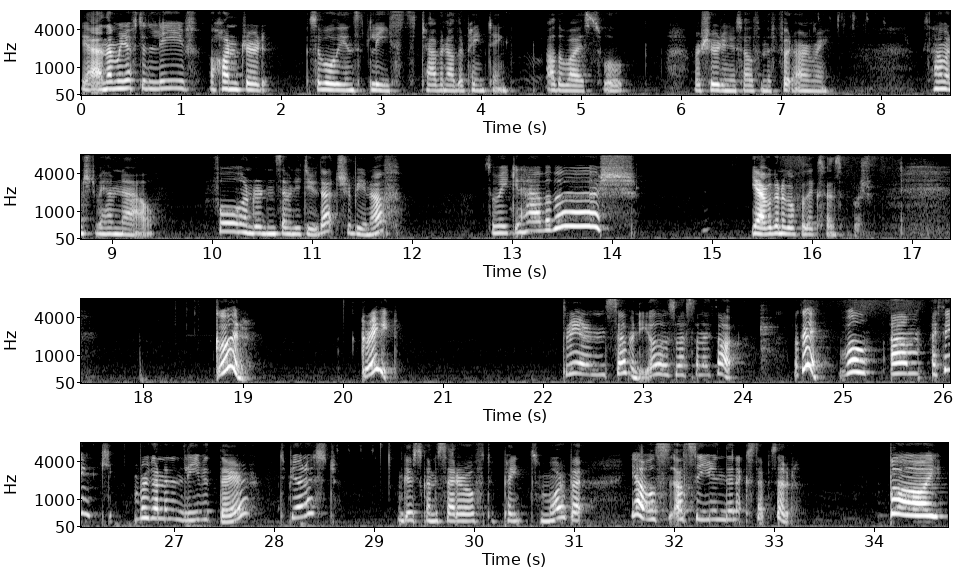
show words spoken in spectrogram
Yeah, and then we have to leave 100 civilians at least to have another painting. Otherwise, we'll or shooting yourself in the foot army. So how much do we have now? 472. That should be enough. So we can have a bush. Yeah, we're going to go for the expensive bush. Good. Great. 370. Oh, that's less than I thought. Okay, well, um, I think we're gonna leave it there. To be honest, I'm just gonna set her off to paint some more. But yeah, we'll, I'll see you in the next episode. Bye.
